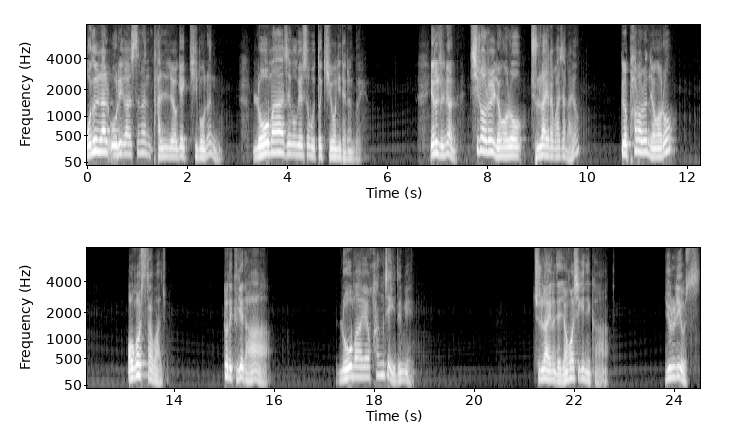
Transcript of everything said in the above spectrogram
오늘날 우리가 쓰는 달력의 기본은 로마 제국에서부터 기원이 되는 거예요. 예를 들면 7월을 영어로 줄라이라고 하잖아요. 그리고 8월은 영어로 어거스트라고 하죠. 그런데 그게 다 로마의 황제 이름이에요. 줄라이는 이제 영어식이니까 율리우스,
